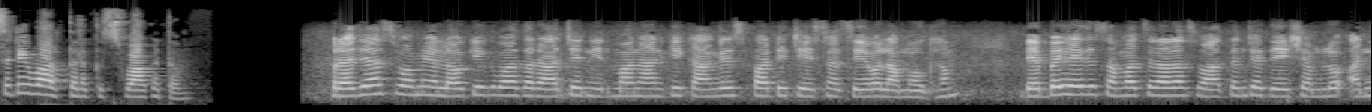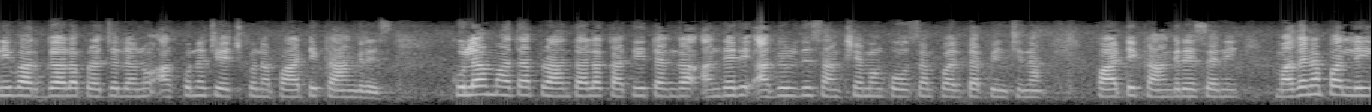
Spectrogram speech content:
సిటీ వార్తలకు స్వాగతం. ప్రజాస్వామ్య లౌకికవాద రాజ్య నిర్మాణానికి కాంగ్రెస్ పార్టీ చేసిన సేవలు అమోఘం. డెబ్బై ఐదు సంవత్సరాల స్వాతంత్ర్య దేశంలో అన్ని వర్గాల ప్రజలను అక్కున చేర్చుకున్న పార్టీ కాంగ్రెస్. కుల మత ప్రాంతాలకు అతీతంగా అందరి అభివృద్ధి సంక్షేమం కోసం పరితపించిన పార్టీ కాంగ్రెస్ అని మదనపల్లి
